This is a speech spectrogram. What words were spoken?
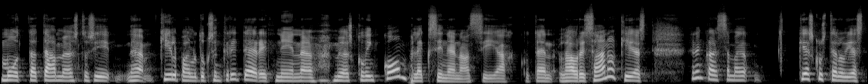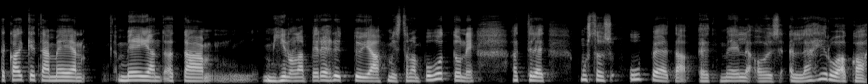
mutta tämä on myös tosi, nämä kilpailutuksen kriteerit, niin myös kovin kompleksinen asia, kuten Lauri sanoikin. Ja hänen kanssa mä keskustelun ja sitten kaikki tämä meidän, meidän tota, mihin ollaan perehdytty ja mistä ollaan puhuttu, niin ajattelin, että musta olisi upeaa, että meillä olisi lähiruoka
